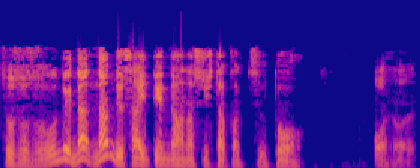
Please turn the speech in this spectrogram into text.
そうそうそう。で、な、なんで採点の話したかっつうと、はいは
